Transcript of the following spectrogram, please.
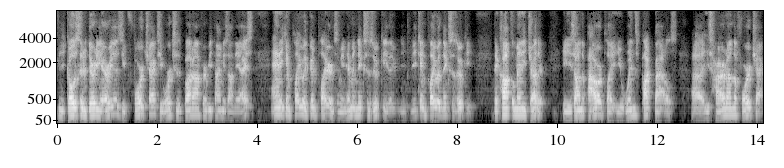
He goes to the dirty areas, he forechecks, he works his butt off every time he's on the ice, and he can play with good players. I mean, him and Nick Suzuki, they, he can play with Nick Suzuki. They complement each other. He's on the power play. He wins puck battles. Uh, he's hard on the forecheck.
